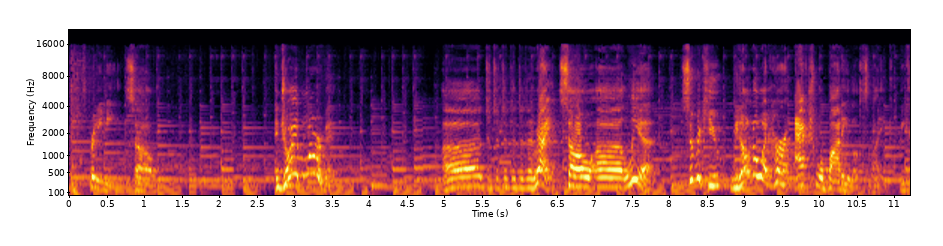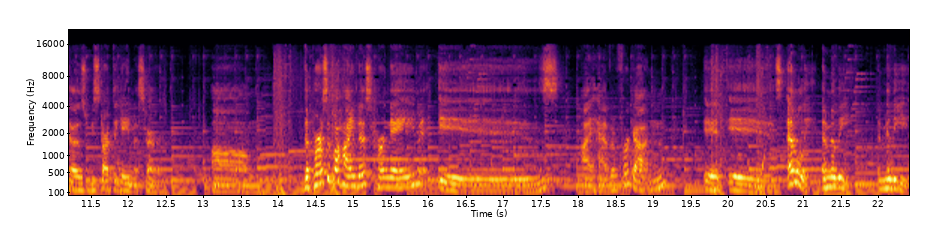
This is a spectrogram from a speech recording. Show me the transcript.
It's pretty neat. So enjoy more of it. Uh, da- da- da- right. So, uh, Lea, super cute. We don't know what her actual body looks like because we start the game as her. Um, the person behind us, her name is I haven't forgotten. It is Emilie, Emilie, Amelia,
